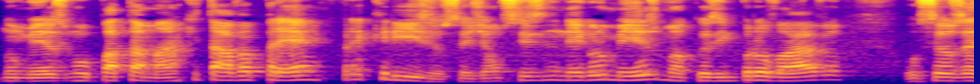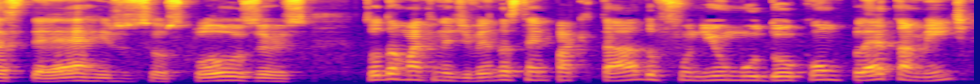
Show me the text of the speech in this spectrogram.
no mesmo patamar que estava pré-crise, ou seja, é um cisne negro mesmo, uma coisa improvável. Os seus SDRs, os seus closers, toda a máquina de vendas está impactada, o funil mudou completamente,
